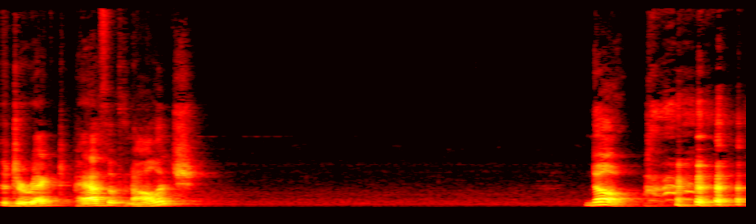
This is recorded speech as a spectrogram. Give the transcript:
the direct path of knowledge? No. and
